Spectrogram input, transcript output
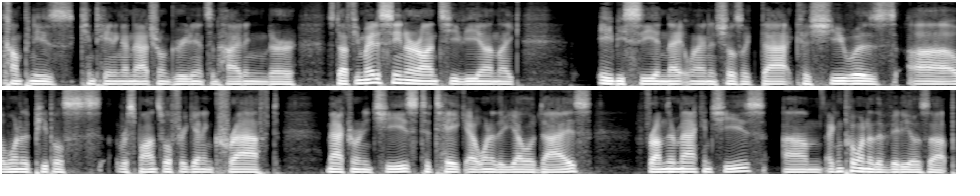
companies containing unnatural ingredients and hiding their stuff. You might have seen her on TV on like ABC and Nightline and shows like that because she was uh, one of the people responsible for getting Kraft macaroni cheese to take out one of their yellow dyes from their mac and cheese. Um, I can put one of the videos up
